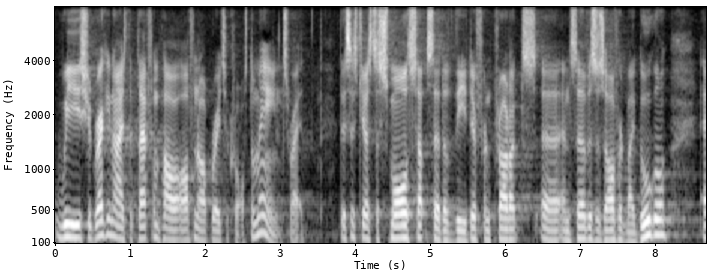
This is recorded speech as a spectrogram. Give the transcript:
we should recognize that platform power often operates across domains, right? This is just a small subset of the different products uh, and services offered by Google. Uh,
